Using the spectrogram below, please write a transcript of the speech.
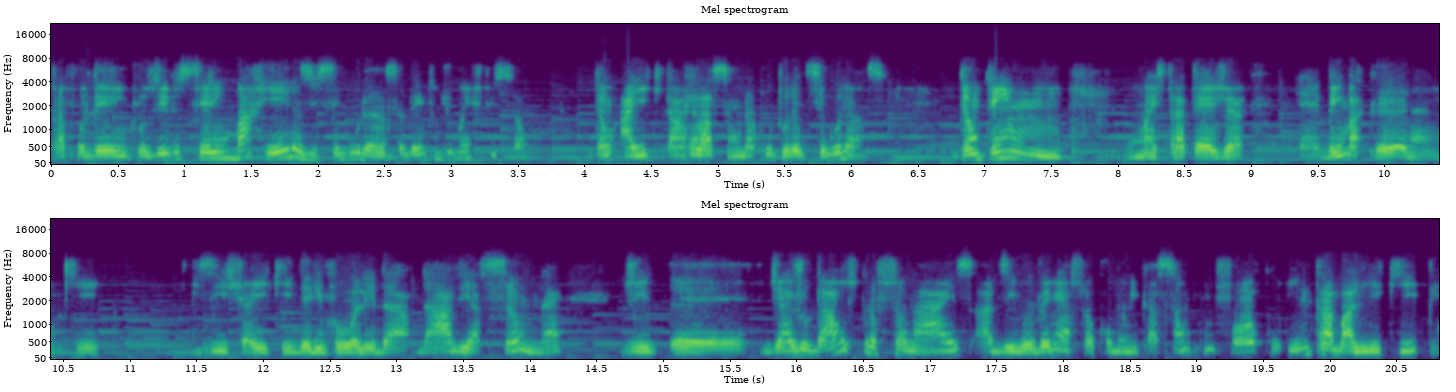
para poder, inclusive, serem barreiras de segurança dentro de uma instituição. Então, aí que está a relação da cultura de segurança. Então, tem um, uma estratégia é, bem bacana que existe aí, que derivou ali da, da aviação, né, de, é, de ajudar os profissionais a desenvolverem a sua comunicação com foco em trabalho em equipe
